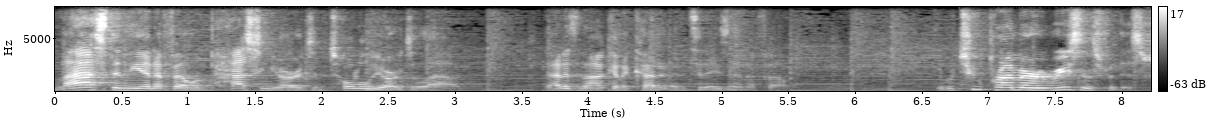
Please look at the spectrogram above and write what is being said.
last in the NFL in passing yards and total yards allowed. That is not going to cut it in today's NFL. There were two primary reasons for this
